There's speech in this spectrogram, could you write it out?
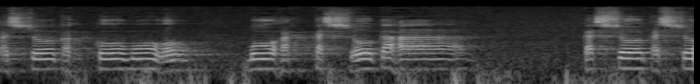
கஷோ கோ மோஹோ மோஹ கஷோக கஷோ கஷோ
